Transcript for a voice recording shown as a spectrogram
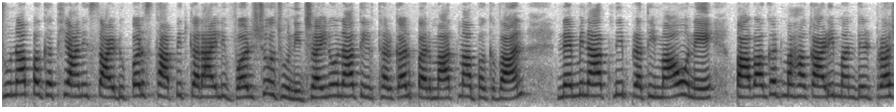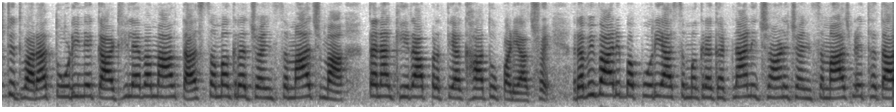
જૂના પગથિયાની સાઈડ ઉપર સ્થાપિત કરાયેલી વર્ષો જૂની જૈનોના તીર્થંકર પરમાત્મા ભગવાન નેમિનાથની પ્રતિમાઓને પાવાગઢ મહાકાળી મંદિર ટ્રસ્ટ દ્વારા તોડીને કાઢી લેવામાં આવતા સમગ્ર જૈન સમાજમાં તેના ઘેરા પ્રત્યાઘાતો પડ્યા છે. રવિવારે બપોરે આ સમગ્ર ઘટનાની જાણ જૈન સમાજને થતા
